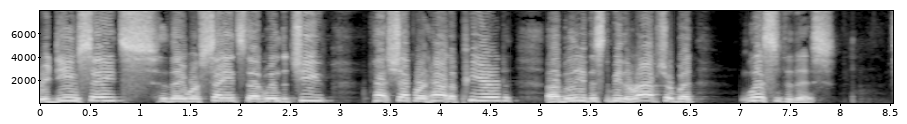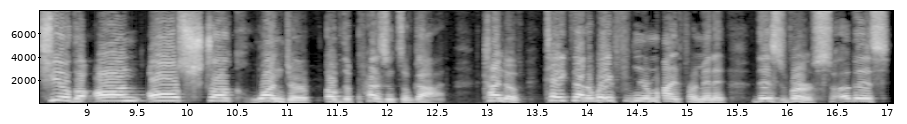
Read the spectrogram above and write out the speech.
redeemed saints. They were saints that when the chief shepherd had appeared, I believe this to be the rapture, but listen to this. Feel the awe-struck wonder of the presence of God. Kind of take that away from your mind for a minute. This verse, uh, this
